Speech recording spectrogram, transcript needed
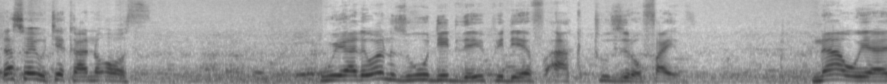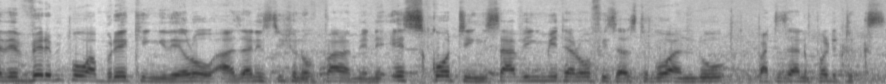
That's why we take an oath. We are the ones who did the UPDF Act 205. Now we are the very people who are breaking the law as an institution of parliament, escorting, serving military officers to go and do partisan politics.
